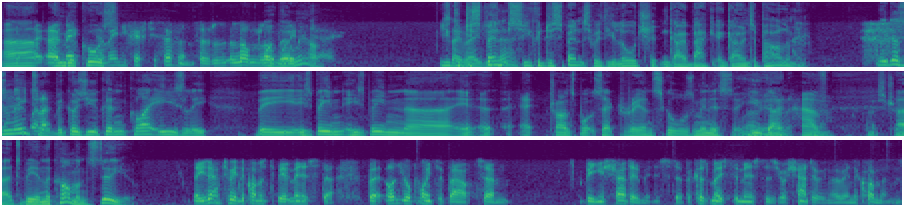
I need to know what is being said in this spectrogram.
Uh, I, and I'm, of course, I'm only 57, so a long, long there way to go. You Same could dispense. You could dispense with your lordship and go back, uh, go into Parliament. Well, he doesn't need Well, to I- because you can quite easily be. He's been he's been uh, i- uh, transport secretary and schools minister. you yeah, don't have yeah, that's true. uh, to be in the Commons, do you? Now, you don't have to be in the Commons to be a minister, but on your point about um, being a shadow minister, because most of the ministers you're shadowing are in the Commons,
